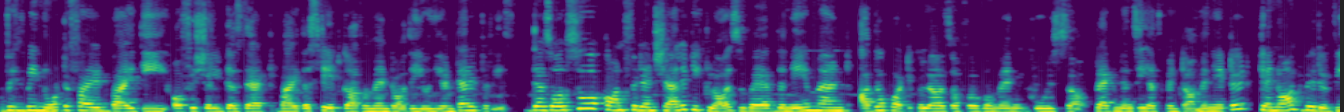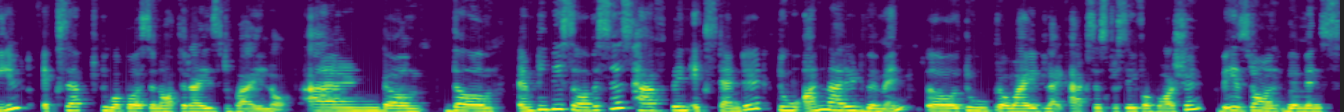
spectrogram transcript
will be notified by the official gazette by the state government or the union territories. There's also a confidentiality clause where the name and other particulars of a woman whose uh, pregnancy has been terminated cannot be revealed except to a person authorized by law. And um, the MTP services have been extended to unmarried women uh, to provide like access to safe abortion based on women's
